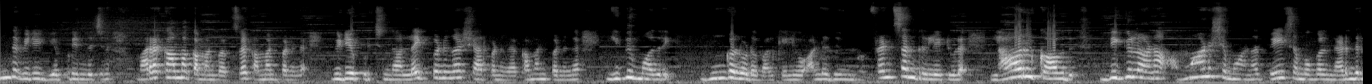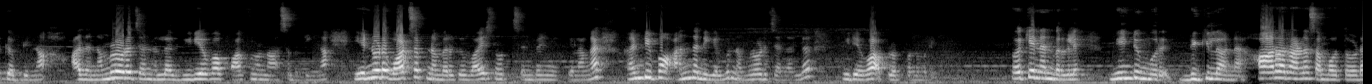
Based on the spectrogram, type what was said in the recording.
இந்த வீடியோ எப்படி இருந்துச்சுன்னு மறக்காம கமெண்ட் பாக்ஸில் கமெண்ட் பண்ணுங்க. வீடியோ பிடிச்சி பிடிச்சிருந்தா லைக் பண்ணுங்க ஷேர் பண்ணுங்க கமெண்ட் பண்ணுங்க. இது மாதிரி உங்களோட வாழ்க்கையிலையோ அல்லது உங்க ஃப்ரெண்ட்ஸ் அண்ட் ரிலேட்டிவ்ல யாருக்காவது திகிலான அமானுஷமான பேய் சம்பவங்கள் நடந்திருக்கு அப்படின்னா அதை நம்மளோட சேனல்ல வீடியோவா பார்க்கணும்னு ஆசைப்பட்டீங்கன்னா என்னோட வாட்ஸ்அப் நம்பருக்கு வாய்ஸ் நோட் சென்ட் பண்ணி வைக்கலாங்க கண்டிப்பா அந்த நிகழ்வு நம்மளோட சேனல்ல வீடியோவா அப்லோட் பண்ண முடியும். ஓகே நண்பர்களே மீண்டும் ஒரு திகிலான ஹாரரான சம்பவத்தோட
